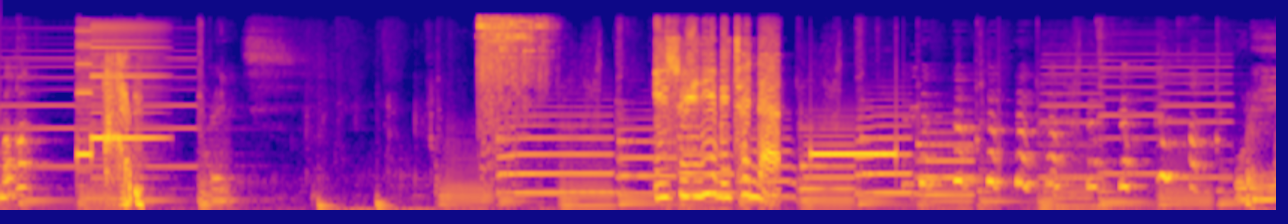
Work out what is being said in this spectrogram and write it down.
막아. 옳지. 이수인이 미쳤나? 우리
